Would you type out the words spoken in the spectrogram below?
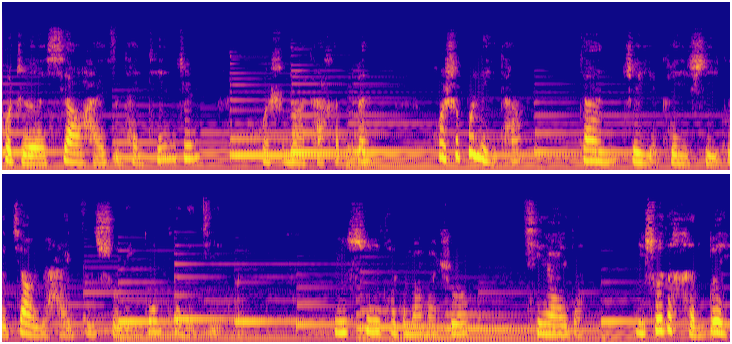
或者笑孩子太天真，或是骂他很笨，或是不理他，但这也可以是一个教育孩子属灵功课的机会。于是他的妈妈说：“亲爱的，你说的很对，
